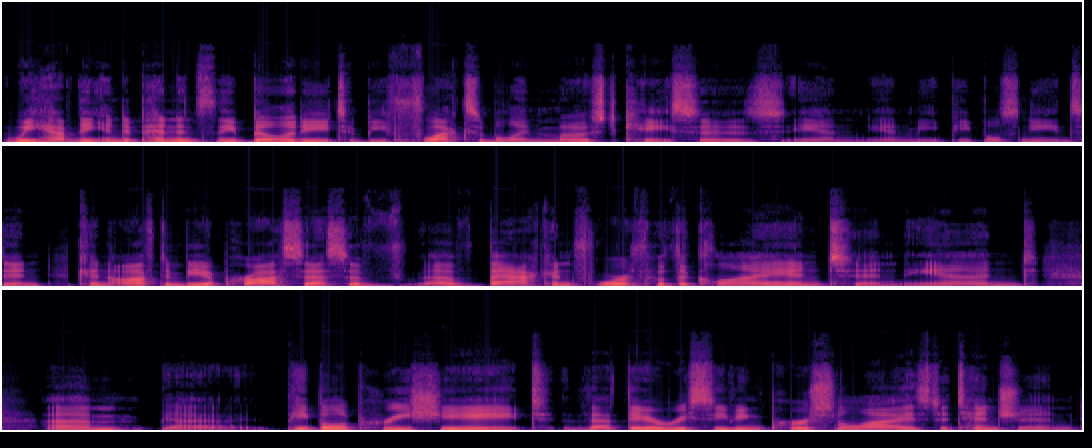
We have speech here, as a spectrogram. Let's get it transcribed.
we have the independence, the ability to be flexible in most cases and, and meet people's needs, and can often be a process of, of back and forth with the client and and um, uh, people appreciate that they're receiving personalized attention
